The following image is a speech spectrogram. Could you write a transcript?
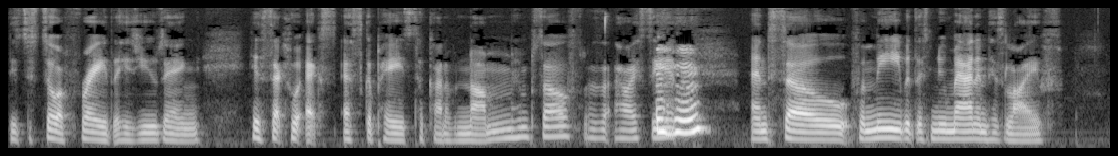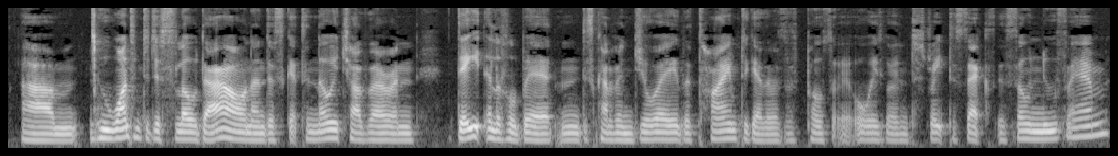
he's just so afraid that he's using his sexual ex- escapades to kind of numb himself. Is that how I see mm-hmm. it? And so for me, with this new man in his life, um, who wants him to just slow down and just get to know each other and date a little bit and just kind of enjoy the time together as opposed to always going straight to sex is so new for him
